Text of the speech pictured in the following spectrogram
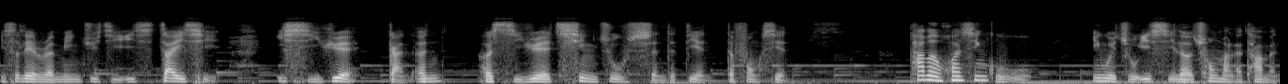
以色列人民聚集一起在一起，以喜悦、感恩和喜悦庆祝神的殿的奉献。他们欢欣鼓舞，因为主以喜乐充满了他们，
